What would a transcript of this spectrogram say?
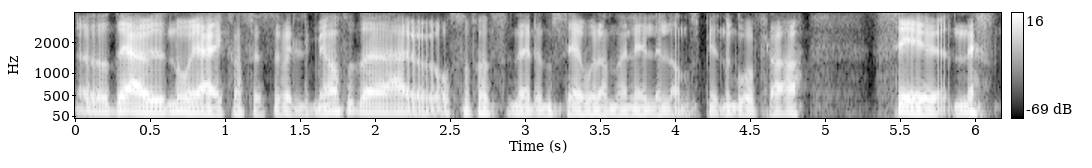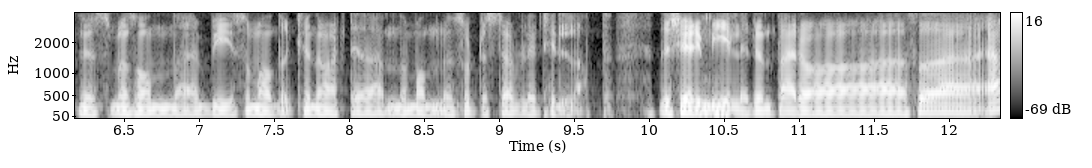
jo- det er jo noe jeg ikke har sett så veldig mye av. Så det er jo også fascinerende å se hvordan den lille landsbyen går fra se nesten ut som en sånn eh, by som hadde kunne vært i den mannen med sorte støvler, til at det kjører biler rundt der. Og, så det er ja,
